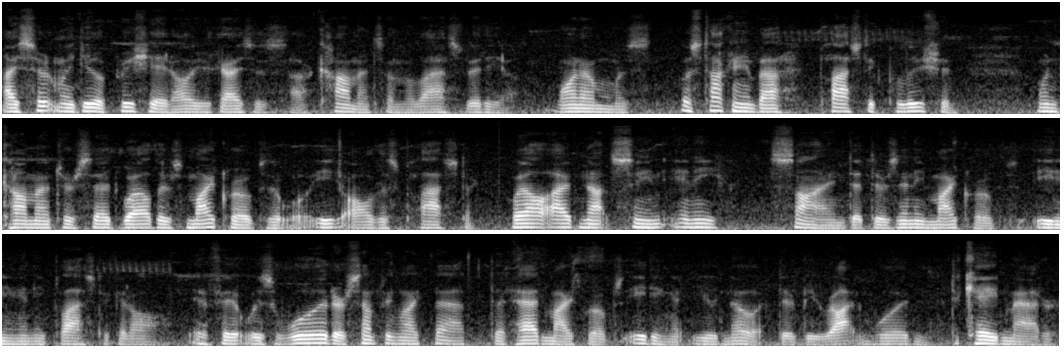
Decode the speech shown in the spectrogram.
I certainly do appreciate all your guys' uh, comments on the last video. One of them was, was talking about plastic pollution. One commenter said, well, there's microbes that will eat all this plastic. Well, I've not seen any sign that there's any microbes eating any plastic at all. If it was wood or something like that that had microbes eating it, you'd know it. There'd be rotten wood and decayed matter,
